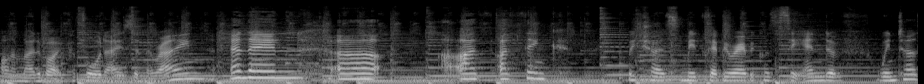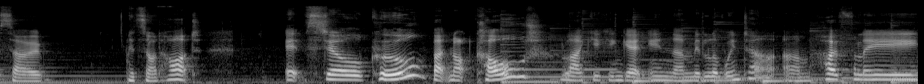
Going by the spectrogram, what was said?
on a motorbike for four days in the rain? And then uh, I, I think we chose mid February because it's the end of winter, so it's not hot. It's still cool, but not cold like you can get in the middle of winter. Um, hopefully,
